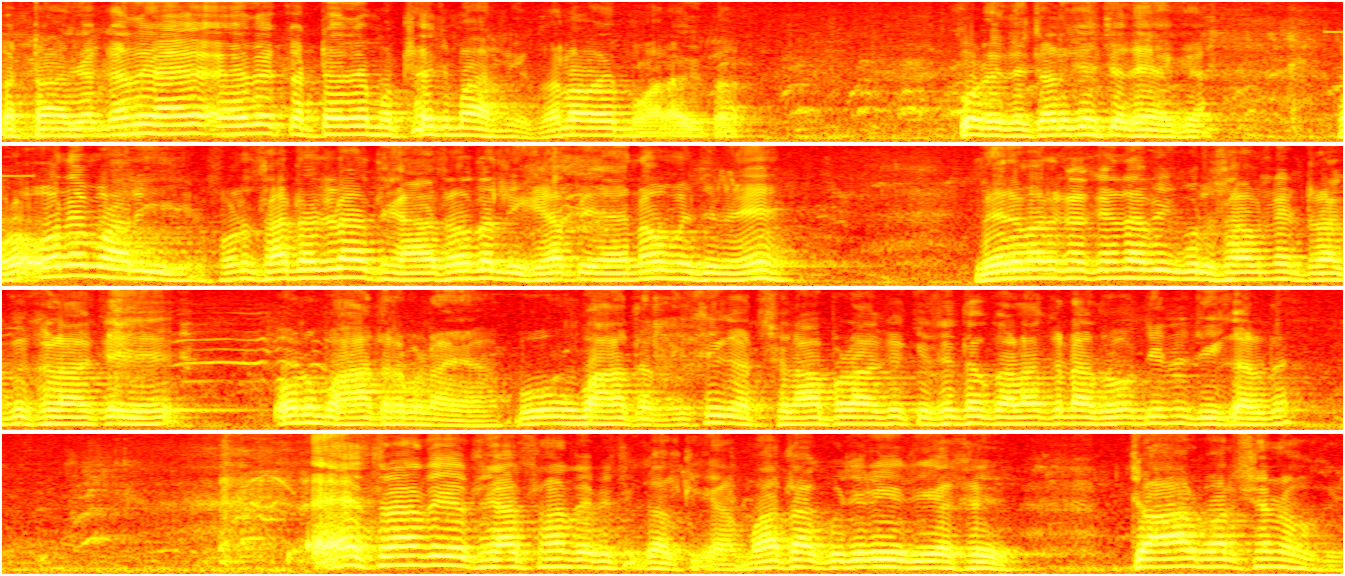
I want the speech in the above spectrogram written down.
ਕੱਟਾ ਜਿਹਾ। ਕਹਿੰਦੇ ਇਹ- ਇਹਦੇ ਕੱਟੇ ਦੇ ਮੁੱਠੇ 'ਚ ਮਾਰਨੀ ਕਹਿੰਦਾ ਓਏ ਮਹਾਰਾਜ ਤਾਂ ਘੋੜੇ ਤੇ ਚੜ ਕੇ ਚਲਿਆ ਗਿਆ। ਹੁਣ ਉਹਨੇ ਮਾਰੀ। ਹੁਣ ਸਾਡਾ ਜਿਹੜਾ ਇਤਿਹਾਸ ਆ ਉਹਦਾ ਲਿਖਿਆ ਪਿਆ ਹੈ ਨਾ ਉਹ ਜਿਵੇਂ। ਮੇਰੇ ਵਰਗਾ ਕਹਿੰਦਾ ਵੀ ਗੁਰੂ ਸਾਹਿਬ ਨੇ ਡਰੱਗ ਖਿਲਾ ਕੇ ਉਹਨੂੰ ਬਹਾਦਰ ਬਣਾਇਆ। ਉਹ ਬਹਾਦਰ ਨਹੀਂ ਸੀਗਾ। ਸ਼ਰਾਬ ਪੜਾ ਕੇ ਕਿਸੇ ਤੋਂ ਗਾਲਾਂ ਕਢਾ ਦੋ, ਜਿਹਨੂੰ ਜੀ ਕਰਦਾ। ਇਸ ਤਰ੍ਹਾਂ ਦੇ ਇਤਿਹਾਸਾਂ ਦੇ ਵਿੱਚ ਗਲਤੀਆਂ। ਮਾਤਾ ਗੁਜਰੀ ਜੀ ਅਖੇ ਚਾਰ ਵਰਸ਼ਨ ਹੋ ਗਏ।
